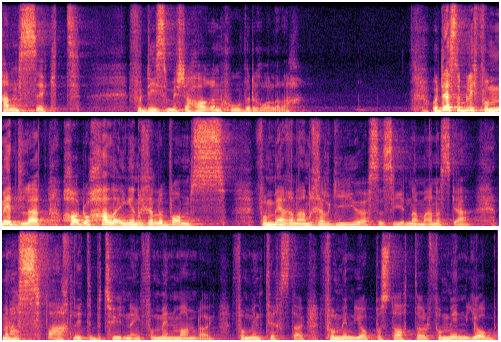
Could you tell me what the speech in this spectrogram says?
hensikt for de som ikke har en hovedrolle der. Og Det som blir formidlet, har da heller ingen relevans for mer enn den religiøse siden av mennesket, men har svært lite betydning for min mandag, for min tirsdag, for min jobb på Statoil, for min jobb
